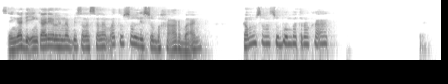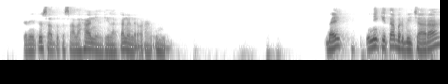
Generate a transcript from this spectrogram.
Sehingga diingkari oleh Nabi SAW, atau sholat subha arba'an. Kamu sholat subuh empat rakaat. Dan itu satu kesalahan yang dilakukan oleh orang ini. Baik, ini kita berbicara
